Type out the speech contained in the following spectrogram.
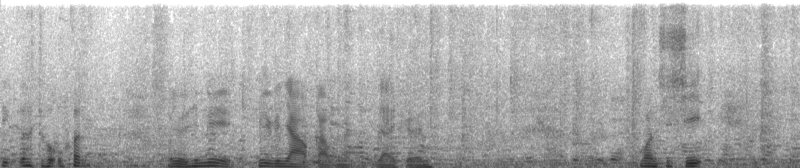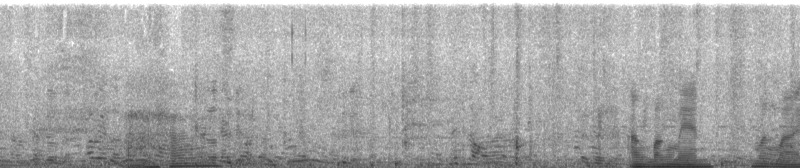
ติ๊กเกอร์ตัวอ้วนมาอยู่ที่นี่มีเป็นยาวกลับนะใหญ่เกินมอนชิชิอังบังแมนมากมาย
